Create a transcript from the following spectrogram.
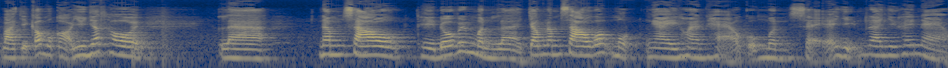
và chỉ có một câu hỏi duy nhất thôi. Là năm sau thì đối với mình là trong năm sau á một ngày hoàn hảo của mình sẽ diễn ra như thế nào?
